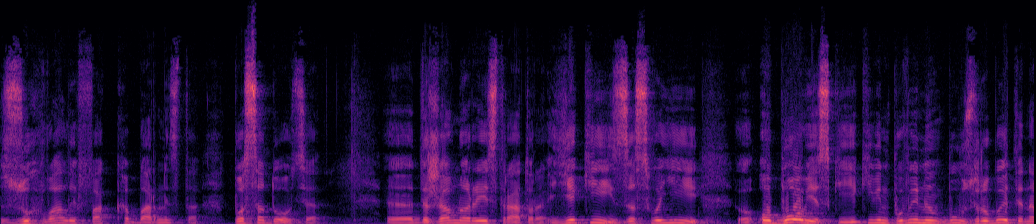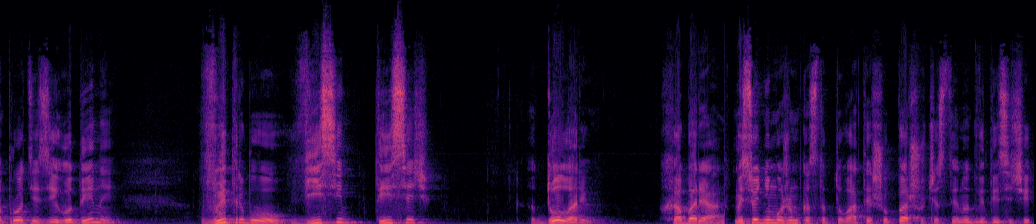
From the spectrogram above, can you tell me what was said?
зухвалий факт хабарництва посадовця. е, Державного реєстратора, який за свої е, обов'язки, які він повинен був зробити на протязі години, витребував 8 тисяч доларів хабаря. Ми сьогодні можемо констатувати, що першу частину 2 тисячі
